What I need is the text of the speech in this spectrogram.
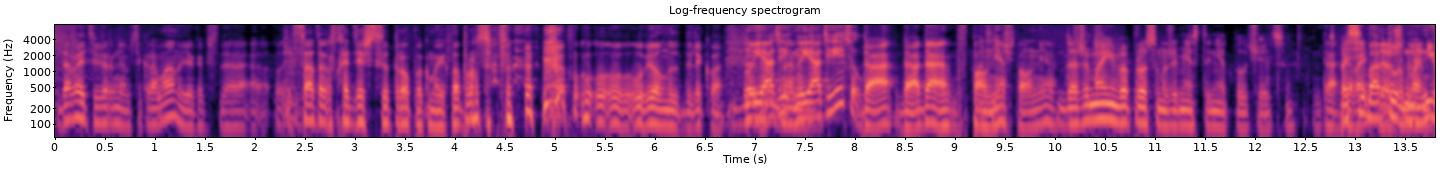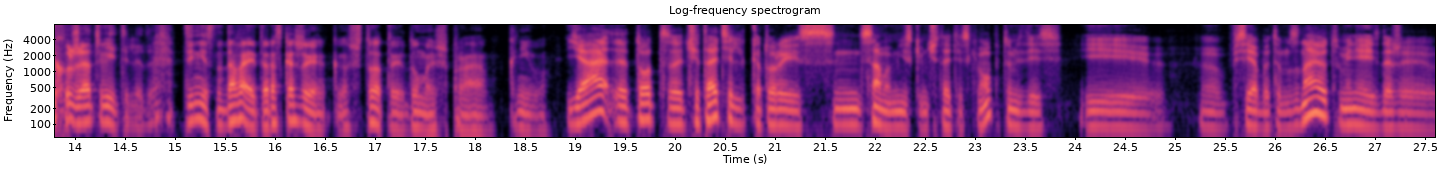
Давайте вернемся к роману. Я, как всегда, сад расходящихся тропок моих вопросов увел нас далеко. Ну, я, отве- ну, я ответил. Да, да, да, вполне, Отлично. вполне. Даже моим вопросам уже места нет, получается. Да, Спасибо. Артур, на них уже ответили, да? Денис, ну давай, ты расскажи, что ты думаешь про книгу? Я э, тот э, читатель, который с самым низким читательским опытом здесь, и э, все об этом знают. У меня есть даже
